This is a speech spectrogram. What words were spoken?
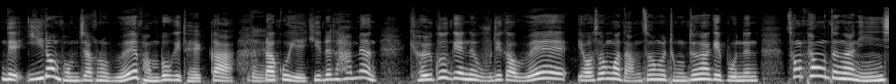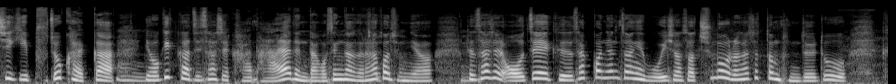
근데 이런 범죄가 그럼 왜 반복이 될까라고 네. 얘기를 하면 결국에는 우리가 왜 여성과 남성을 동등하게 보는 성평등한 인식이 부족할까 음. 여기까지 사실 가 닿아야 된다고 생각을 그렇죠. 하거든요. 네. 그래서 사실 어제 그 사건 현장에 모이셔서 추모를 하셨던 분들도 그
